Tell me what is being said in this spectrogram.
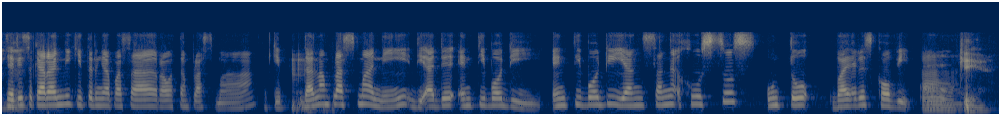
Jadi sekarang ni kita dengar pasal rawatan plasma. Okay. Hmm. Dalam plasma ni dia ada antibody. Antibody yang sangat khusus untuk virus COVID. Oh, okey.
